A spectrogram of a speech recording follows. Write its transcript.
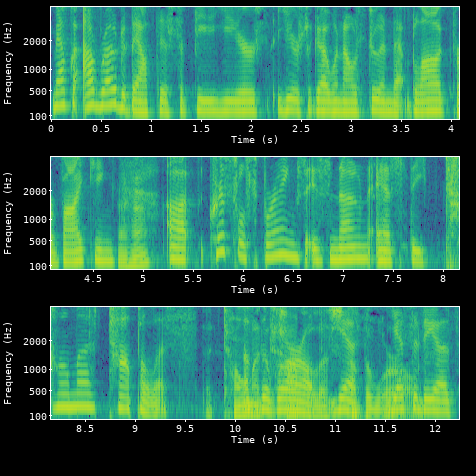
Malcolm, I wrote about this a few years years ago when I was doing that blog for Viking. Uh-huh. Uh, Crystal Springs is known as the Tomatopolis, The of the world. Tomatopolis Yes, of the world. yes, it is.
